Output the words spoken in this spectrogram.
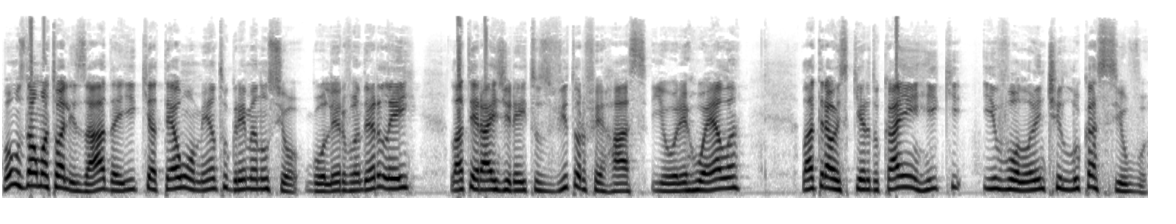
Vamos dar uma atualizada aí que até o momento o Grêmio anunciou goleiro Vanderlei, laterais direitos Vitor Ferraz e Orejuela, lateral esquerdo Caio Henrique e volante Lucas Silva.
